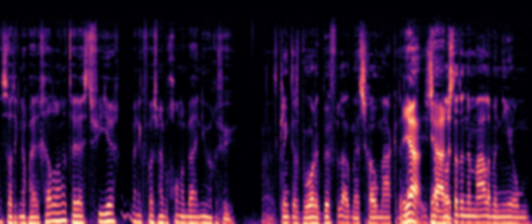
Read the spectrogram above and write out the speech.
zat ik nog bij de Gelderlanden. 2004 ben ik volgens mij begonnen bij een Nieuwe Revue. Nou, dat klinkt als behoorlijk buffelen, ook met schoonmaken erbij. Ja, Zo, ja, was dat- dat, een normale manier om,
